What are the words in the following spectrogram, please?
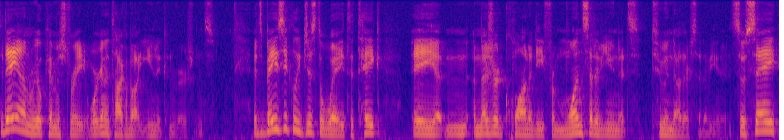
Today on Real Chemistry, we're going to talk about unit conversions. It's basically just a way to take a, a, measured quantity from one set of units to another set of units. So say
